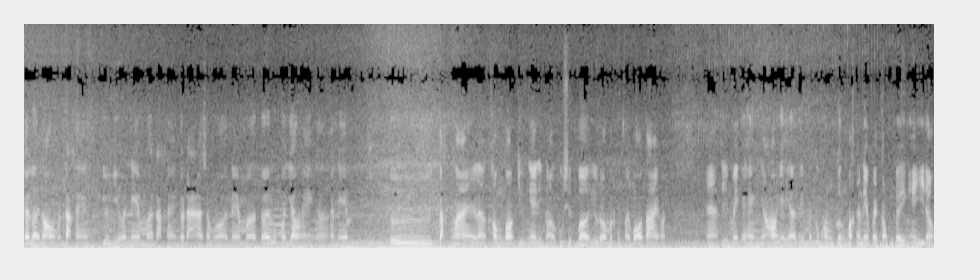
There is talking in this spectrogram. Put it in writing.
cái lời nói mà mình đặt hàng. Chứ nhiều anh em mà đặt hàng cho đã xong rồi anh em á, tới lúc mà giao hàng á, anh em cứ cắt máy là không có chịu nghe điện thoại của shipper hiểu đó mình cũng phải bó tay thôi à, thì mấy cái hàng nhỏ vậy á, thì mình cũng không cần bắt anh em phải cọc tiền hay gì đâu.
